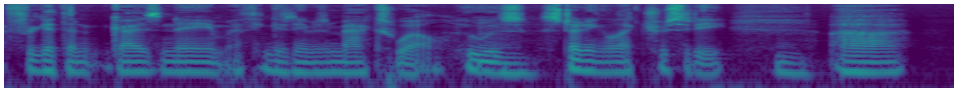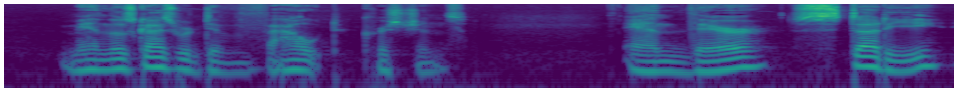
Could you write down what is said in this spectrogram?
I forget the guy's name. I think his name is Maxwell, who was Mm. studying electricity. Uh, man, those guys were devout Christians. And their study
